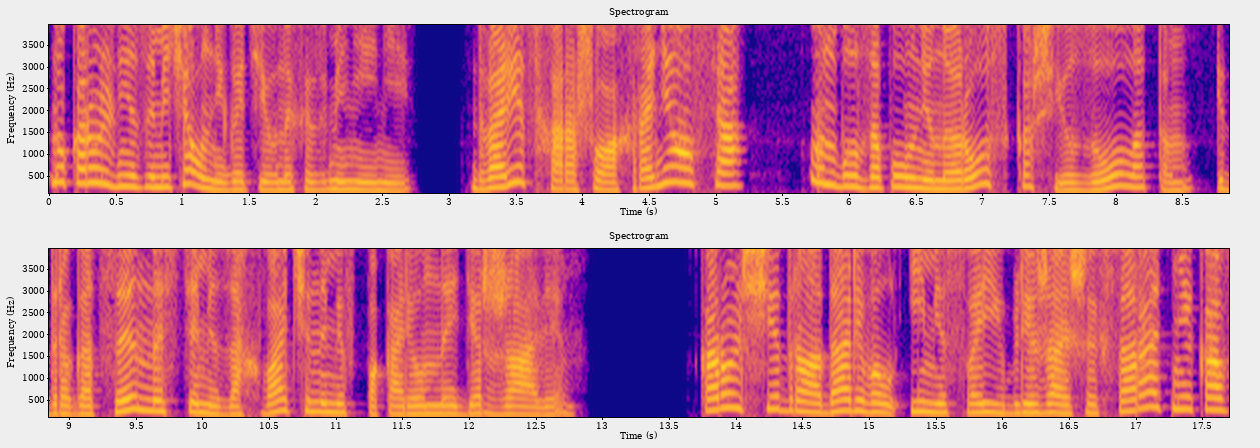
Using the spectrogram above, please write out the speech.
Но король не замечал негативных изменений. Дворец хорошо охранялся, он был заполнен роскошью, золотом и драгоценностями, захваченными в покоренной державе. Король щедро одаривал ими своих ближайших соратников,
